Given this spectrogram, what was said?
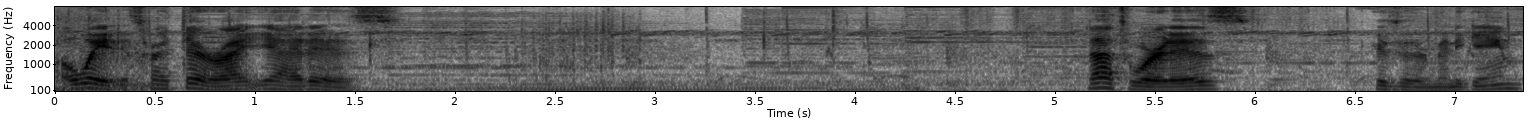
Oh wait, it's right there, right? Yeah, it is. That's where it is. Here's the other minigame.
